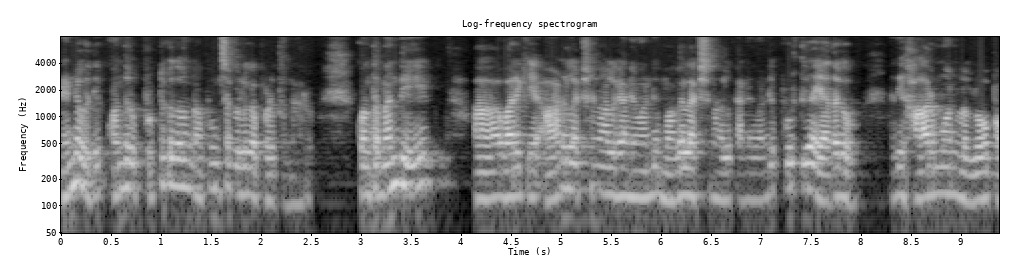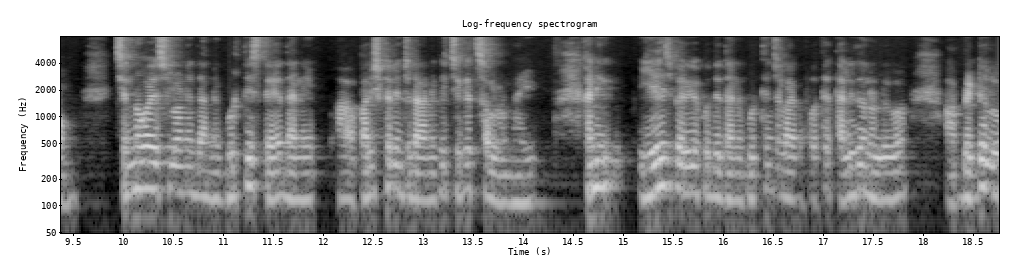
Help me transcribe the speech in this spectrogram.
రెండవది కొందరు పుట్టుకతో నపుంసకులుగా పడుతున్నారు. కొంతమంది ఆ, వారికి ఆడ లక్షణాలు కానివ్వండి మగ లక్షణాలు కానివ్వండి పూర్తిగా ఎదగవు. అది హార్మోన్ల లోపం. చిన్న వయసులోనే దాన్ని గుర్తిస్తే దాన్ని పరిష్కరించడానికి చికిత్సలు ఉన్నాయి కానీ ఏజ్ పెరిగే కొద్దీ దాన్ని గుర్తించలేకపోతే తల్లిదండ్రులు ఆ బిడ్డలు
